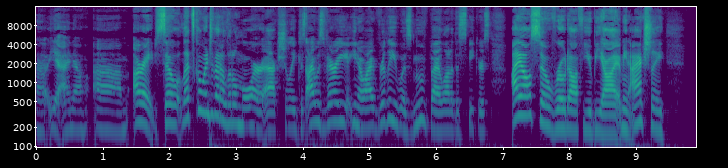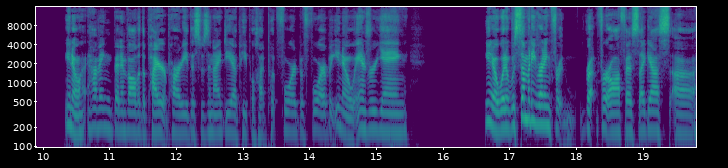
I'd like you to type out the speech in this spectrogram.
Uh, yeah, I know. Um, all right, so let's go into that a little more, actually, because I was very, you know, I really was moved by a lot of the speakers. I also wrote off UBI. I mean, I actually, you know, having been involved with the Pirate Party, this was an idea people had put forward before. But you know, Andrew Yang, you know, when it was somebody running for for office, I guess uh,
